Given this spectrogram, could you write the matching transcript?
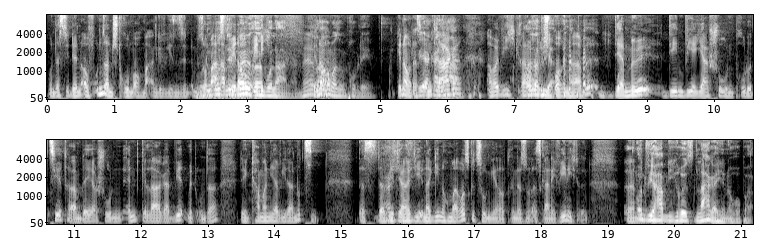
und dass die dann auf unseren Strom auch mal angewiesen sind. Im Und Sommer haben wir da auch wenig lagern. Ne? Das ist Genau. auch immer so ein Problem. Genau, das ja Endlager. haben. Aber wie ich gerade angesprochen habe, der Müll, den wir ja schon produziert haben, der ja schon entgelagert wird mitunter, den kann man ja wieder nutzen. Das, da Ja, wird ja halt die Energie nochmal rausgezogen, die da noch drin ist, und da ist gar nicht wenig drin. Ähm, Und wir haben die größten Lager hier in Europa.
